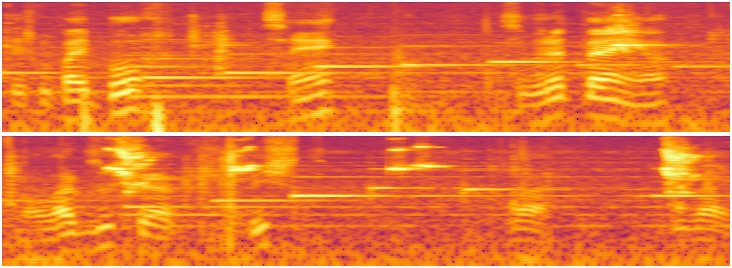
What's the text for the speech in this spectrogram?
Queres que o pai empurre? Sim. Segura-te bem, ó. Não largues os chaves, viste? Vá, vai.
